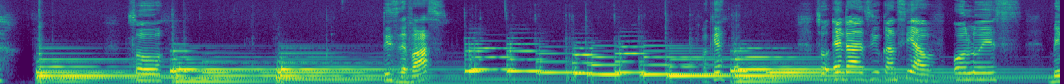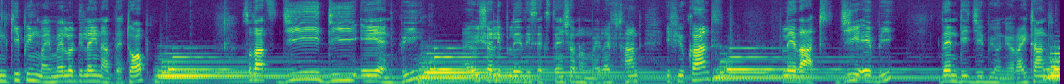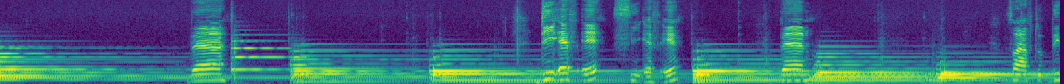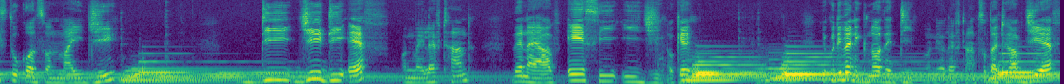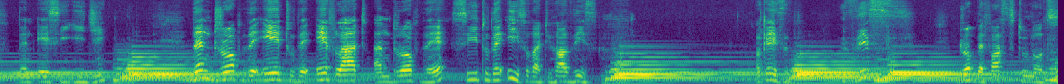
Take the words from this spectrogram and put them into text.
So this is the verse. Okay? So and as you can see i've always been keeping my melody line at the top. So that's G, D, A, and B. I usually play this extension on my left hand. If you can't, play that G, A, B, then D, G, B on your right hand. Then D, F, A, C, F, A. Then, so I have to, these two chords on my G, D, G, D, F on my left hand then I have A, C, E, G, okay? You could even ignore the D left hand so that you have G, F, then A, C, E, G. Then drop the A to the A flat and drop the C to the E so that you have this. Okay, is this drop the first two notes.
